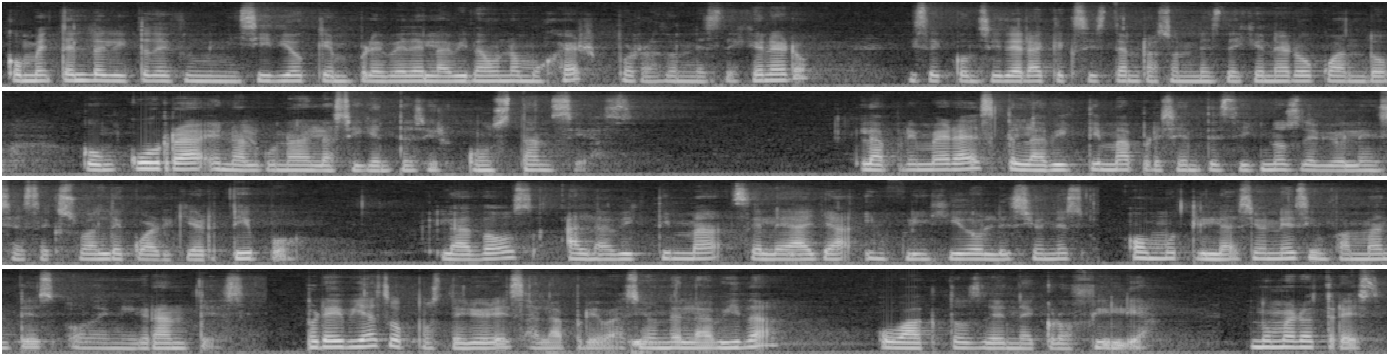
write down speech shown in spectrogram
comete el delito de feminicidio quien prevé de la vida a una mujer por razones de género y se considera que existen razones de género cuando concurra en alguna de las siguientes circunstancias. La primera es que la víctima presente signos de violencia sexual de cualquier tipo. La dos, a la víctima se le haya infligido lesiones o mutilaciones infamantes o denigrantes previas o posteriores a la privación de la vida o actos de necrofilia. Número 3.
